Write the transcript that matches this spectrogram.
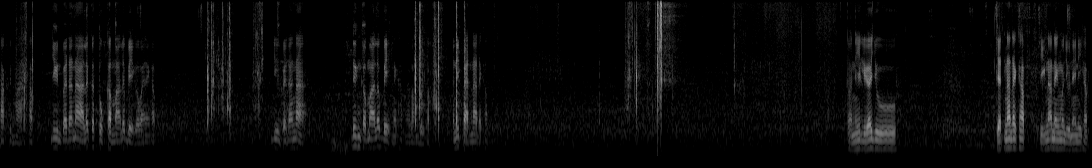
ชักขึ้นมานะครับ ยื่นไปด้านหน้าแล้วก็ตุกกลับมาแล้วเบรกเอาไว้นะครับ ยื่นไปด้านหน้า ดึงกลับมาแล้วเบรกนะครับลองดูครับ อันนี้แปดนัดนะครับตอนนี้เหลืออยู่เจ็ดนัดนะครับ อีกนัดหนึ่งมันอยู่ในนี้ครับ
